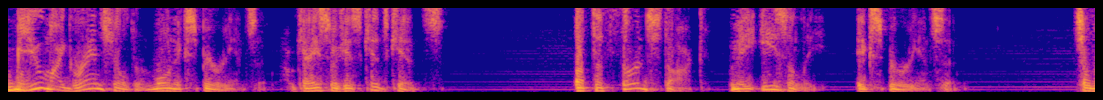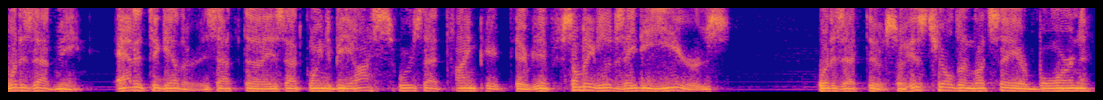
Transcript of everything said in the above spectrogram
You, my grandchildren, won't experience it. Okay, so his kids' kids. But the third stock may easily experience it. So what does that mean? Add it together. Is that uh, is that going to be us? Where's that time period? If somebody lives 80 years, what does that do? So his children, let's say, are born,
